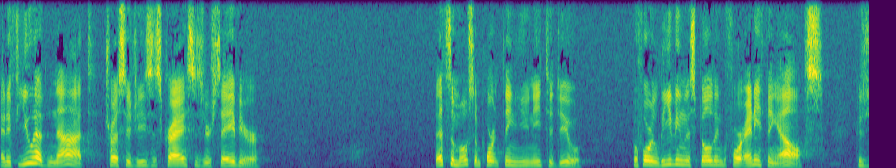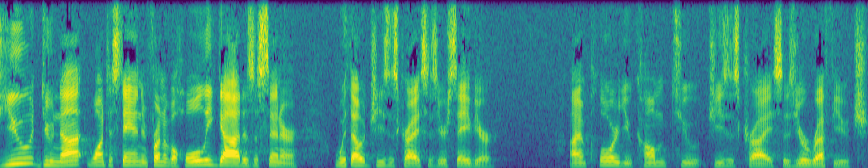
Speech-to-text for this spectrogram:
And if you have not trusted Jesus Christ as your Savior, That's the most important thing you need to do before leaving this building, before anything else. Because you do not want to stand in front of a holy God as a sinner without Jesus Christ as your Savior. I implore you, come to Jesus Christ as your refuge.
